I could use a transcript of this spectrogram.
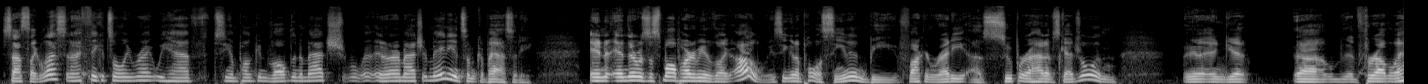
Seth's like, "Listen, I think it's only right we have CM Punk involved in a match in our match at Mania in some capacity." And and there was a small part of me that was like, "Oh, is he going to pull a Cena and be fucking ready, uh, super ahead of schedule, and and get." Uh, throughout like,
